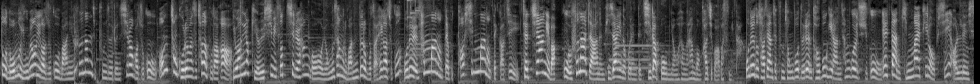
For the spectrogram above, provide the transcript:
또 너무 유명해가지고 많이 흔한 제품들은 싫어가지고 엄청 고르면서 찾아보다가 이왕 이렇게 열심히 서치를 한 거 영상으로 만들어보자 해가지고 오늘 3만원대부터 10만원대까지 제 취향에 맞고 흔하지 않은 디자이너 브랜드 지갑 모음 영상을 한번 가지고 와봤습니다. 오늘도 자세한 제품 정보들은 더보기란 참고해주시고 일단 긴 말 필요 없이 얼른 시작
